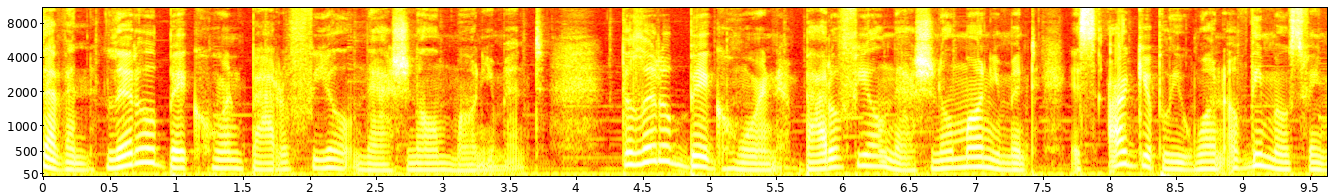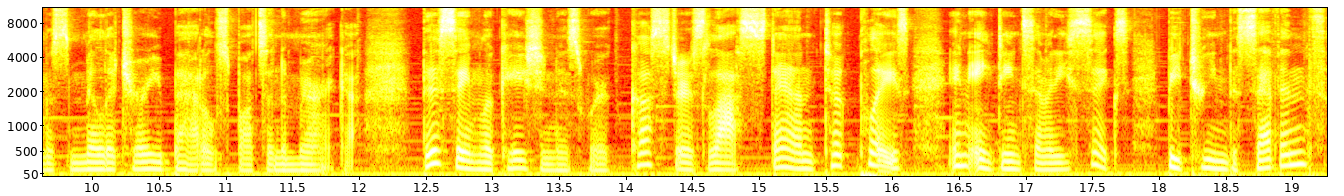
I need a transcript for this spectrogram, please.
7. Little Bighorn Battlefield National Monument. The Little Bighorn Battlefield National Monument is arguably one of the most famous military battle spots in America. This same location is where Custer's last stand took place in 1876 between the 7th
